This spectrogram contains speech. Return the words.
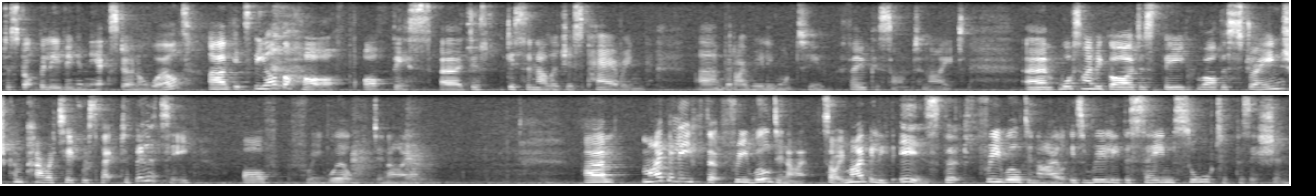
to stop believing in the external world. Um, it's the other half of this uh, dis- disanalogous pairing um, that I really want to focus on tonight um, what I regard as the rather strange comparative respectability of free will denial. Um, my belief that free will denial, sorry, my belief is that free will denial is really the same sort of position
